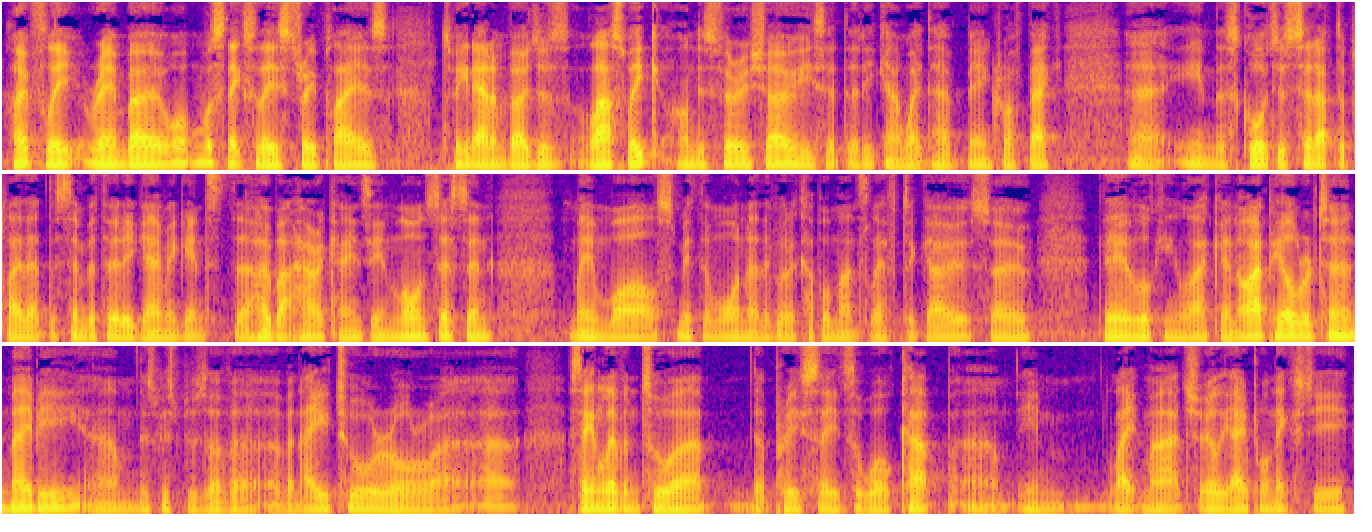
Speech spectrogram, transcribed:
Hopefully, Rambo. What's next for these three players? Speaking to Adam Voges last week on this very show, he said that he can't wait to have Bancroft back uh, in the Scorchers set up to play that December 30 game against the Hobart Hurricanes in Launceston. Meanwhile, Smith and Warner, they've got a couple of months left to go, so they're looking like an IPL return maybe. Um, there's whispers of, a, of an A tour or a, a second 11 tour that precedes the World Cup um, in late March, early April next year.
